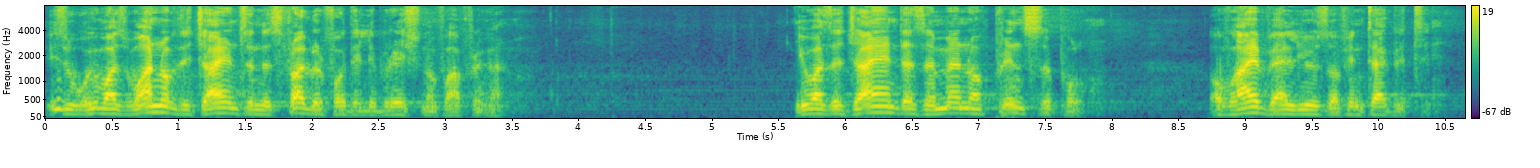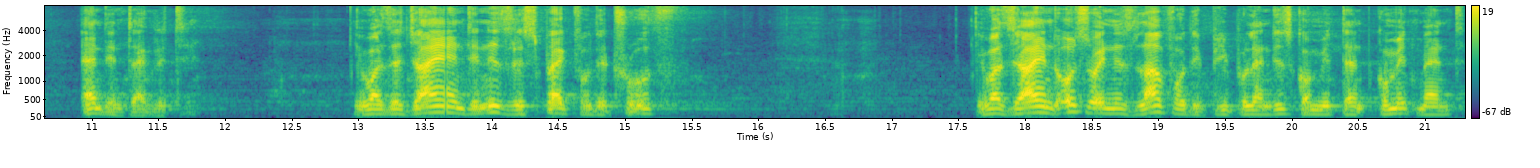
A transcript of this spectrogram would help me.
He was one of the giants in the struggle for the liberation of Africa. He was a giant as a man of principle, of high values of integrity and integrity. He was a giant in his respect for the truth. He was a giant also in his love for the people and his commitment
